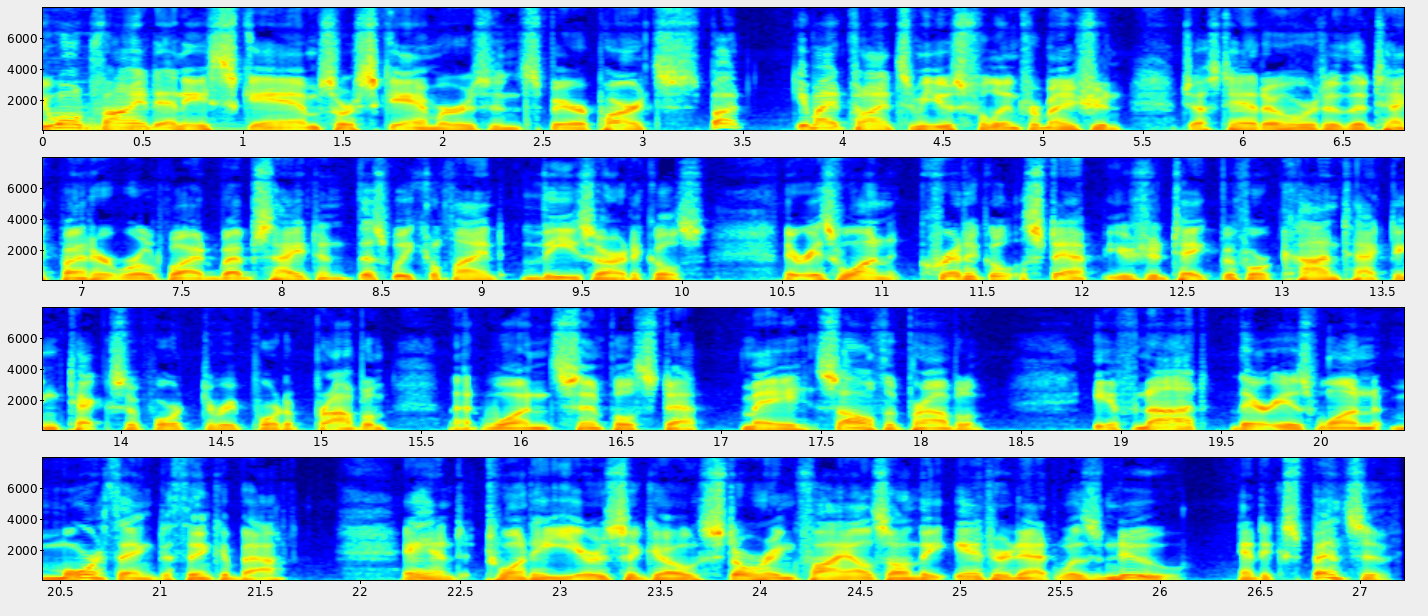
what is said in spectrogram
You won't find any scams or scammers in spare parts, but you might find some useful information. Just head over to the TechByter Worldwide website, and this week you'll find these articles. There is one critical step you should take before contacting tech support to report a problem. That one simple step may solve the problem. If not, there is one more thing to think about. And 20 years ago, storing files on the internet was new and expensive.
